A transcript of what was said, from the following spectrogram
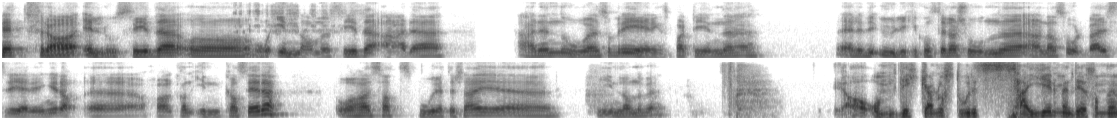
Sett fra LOs side og, og Innlandets side, er det er det noe som regjeringspartiene, eller de ulike konstellasjonene Erna Solbergs regjeringer, da, eh, kan innkassere og har satt spor etter seg eh, i Innlandet med? Ja, Om det ikke er noe stor seier, men det som de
